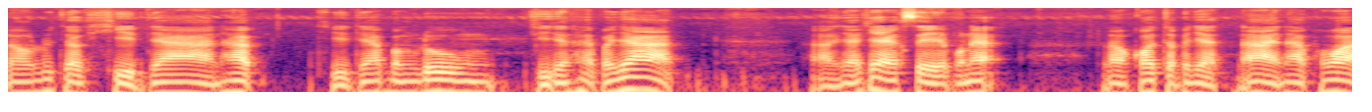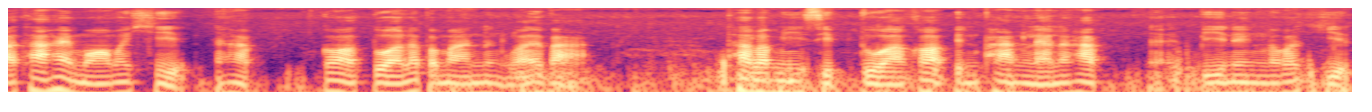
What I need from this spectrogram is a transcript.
เรารู้จักฉีดยานะครับ ฉีดยาบำรุงฉีดยาถ่ายพยาธิยาแก้อักเสบพวกนี้เราก็จะประหยัดได้นะครับ เพราะว่าถ้าให้หมอมาฉีดนะครับ ก็ตัวละประมาณ 100 บาท ถ้าเรามี 10 ตัวก็เป็นพันแล้วนะครับ ปีหนึ่งเราก็ฉีด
